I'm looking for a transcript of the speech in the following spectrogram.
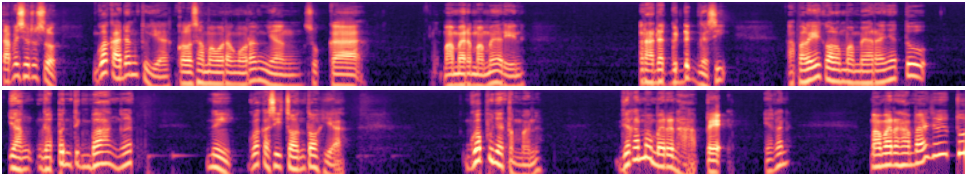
Tapi serius loh, gue kadang tuh ya kalau sama orang-orang yang suka mamer-mamerin, rada gedeg gak sih? Apalagi kalau mamerannya tuh yang gak penting banget. Nih, gue kasih contoh ya. Gue punya teman, dia kan mamerin HP, ya kan? Mamerin HP aja itu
